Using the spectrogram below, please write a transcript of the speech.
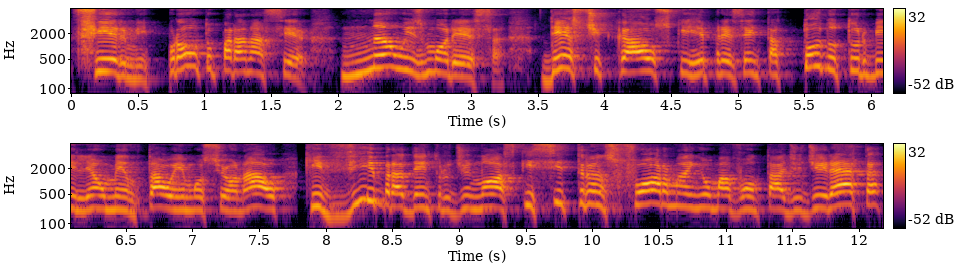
firme, pronto para nascer. Não esmoreça deste caos que representa todo o turbilhão mental e emocional que vibra dentro de nós, que se transforma em uma vontade direta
